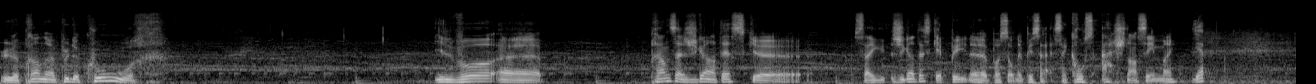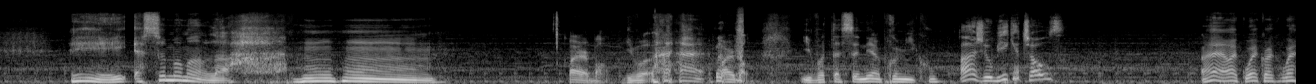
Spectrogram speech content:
le prendre un peu de court. Il va euh, prendre sa gigantesque. euh, sa gigantesque épée, euh, pas son épée, sa, sa grosse hache dans ses mains. Yep. Et à ce moment-là. mhm, Fireball. il va. Fireball. Il va t'asséner un premier coup. Ah, j'ai oublié quelque chose. Ouais, ouais, quoi, quoi, quoi?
